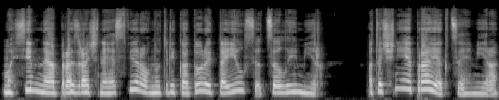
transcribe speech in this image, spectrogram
массивная прозрачная сфера, внутри которой таился целый мир — а точнее проекция мира.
